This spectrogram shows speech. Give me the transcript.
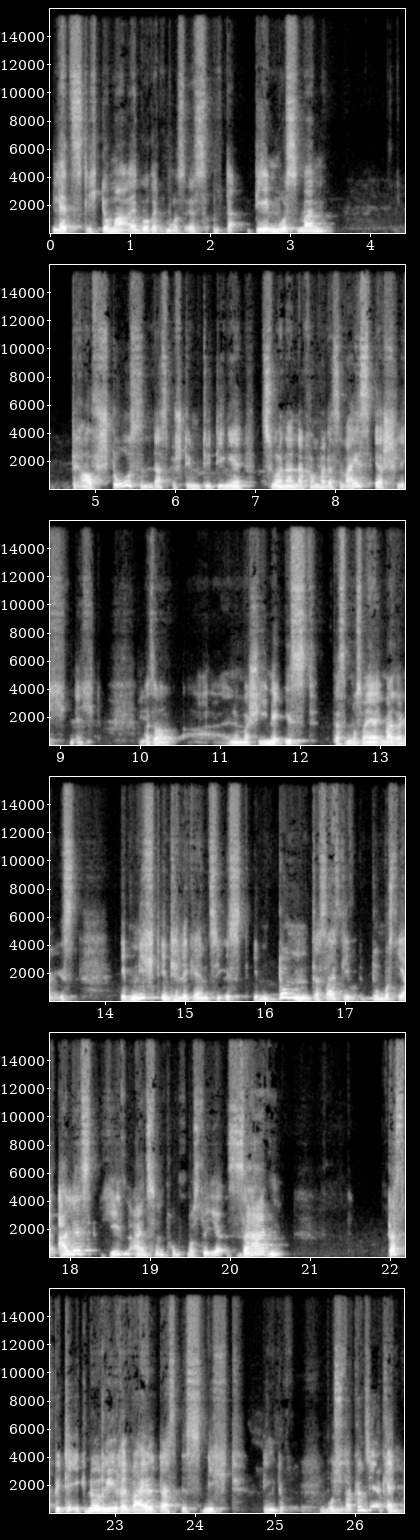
letztlich dummer Algorithmus ist und da, den muss man drauf stoßen, dass bestimmte Dinge zueinander kommen, weil das weiß er schlicht nicht. Also eine Maschine ist, das muss man ja immer sagen, ist eben nicht intelligent, sie ist eben dumm. Das heißt, die, du musst ihr alles, jeden einzelnen Punkt musst du ihr sagen. Das bitte ignoriere, weil das ist nicht Ding. Muster kann sie erkennen.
